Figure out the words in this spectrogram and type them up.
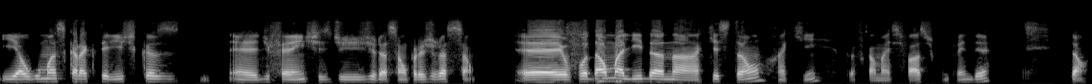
e algumas características é, diferentes de geração para geração. É, eu vou dar uma lida na questão aqui, para ficar mais fácil de compreender. Então,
